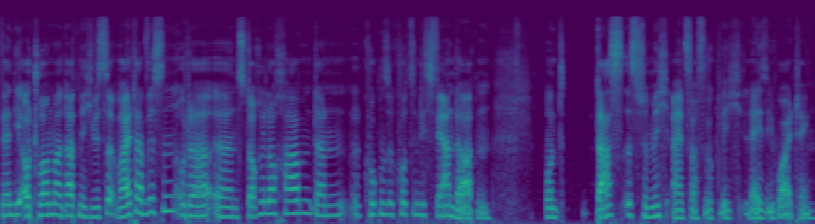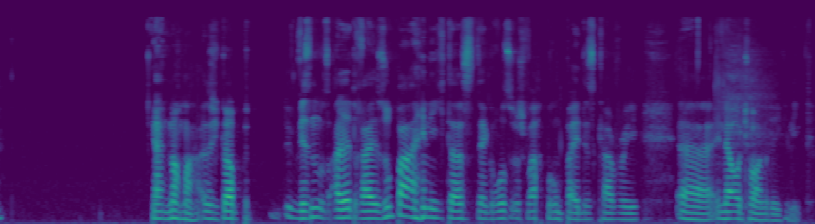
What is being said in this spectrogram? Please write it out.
wenn die Autoren mal gerade nicht wisse, weiter wissen oder äh, ein Storyloch haben, dann äh, gucken sie kurz in die Sphärendaten. Und das ist für mich einfach wirklich lazy writing. Ja, nochmal. Also ich glaube, wir sind uns alle drei super einig, dass der große Schwachpunkt bei Discovery äh, in der Autorenriege liegt.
